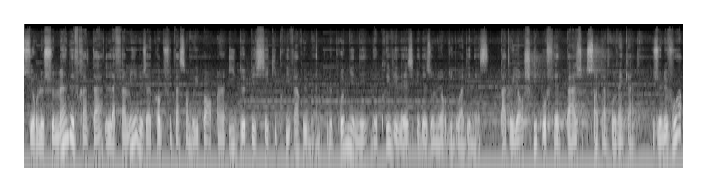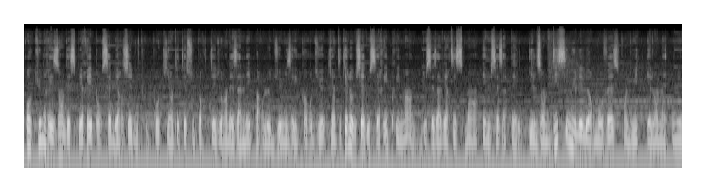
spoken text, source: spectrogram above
Sur le chemin d'Ephrata, la famille de Jacob fut assemblée par un hideux péché qui priva Ruben, le premier-né, des privilèges et des honneurs du droit d'aînesse. Patriarche et prophète, page 184. Je ne vois aucune raison d'espérer pour ces bergers du troupeau qui ont été supportés durant des années par le Dieu miséricordieux, qui ont été l'objet de ces réprimandes, de ces avertissements et de ces appels. Ils ont dissimulé leur mauvaise conduite et l'ont maintenue,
